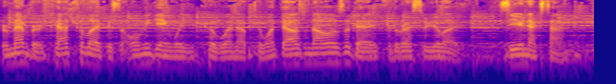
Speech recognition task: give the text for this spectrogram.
Remember, Cash for Life is the only game where you could win up to $1,000 a day for the rest of your life. See you next time.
